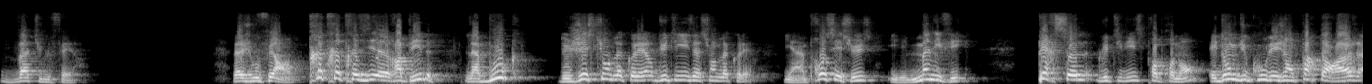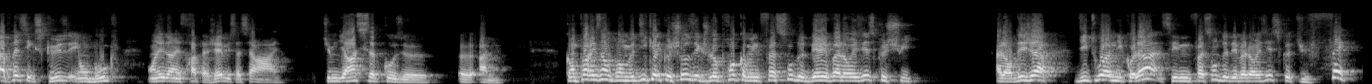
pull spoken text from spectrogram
Vas-tu le faire? Là, je vous fais en très très très rapide la boucle de gestion de la colère, d'utilisation de la colère. Il y a un processus, il est magnifique, personne l'utilise proprement, et donc du coup, les gens partent en rage, après s'excusent, et on boucle, on est dans les stratagèmes, et ça sert à rien. Tu me diras si ça te cause euh, euh. Quand par exemple, on me dit quelque chose et que je le prends comme une façon de dévaloriser ce que je suis. Alors déjà, dis-toi, Nicolas, c'est une façon de dévaloriser ce que tu fais.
